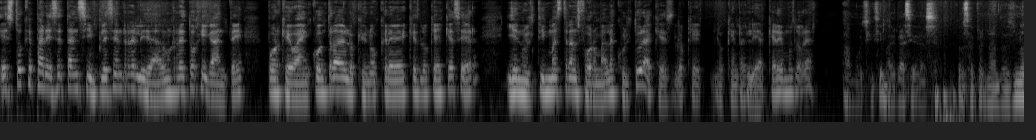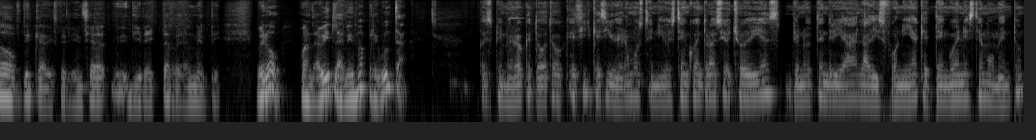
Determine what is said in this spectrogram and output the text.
esto que parece tan simple es en realidad un reto gigante porque va en contra de lo que uno cree que es lo que hay que hacer y en últimas transforma la cultura, que es lo que, lo que en realidad queremos lograr. Ah, muchísimas gracias, José Fernando. Es una óptica de experiencia directa realmente. Bueno, Juan David, la misma pregunta. Pues primero que todo tengo que decir que si hubiéramos tenido este encuentro hace ocho días, yo no tendría la disfonía que tengo en este momento,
